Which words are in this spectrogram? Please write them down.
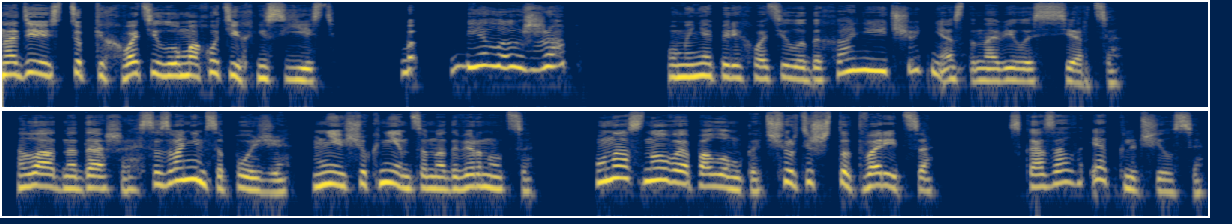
Надеюсь, Тёпке хватило ума хоть их не съесть. Б белых жаб? У меня перехватило дыхание и чуть не остановилось сердце. Ладно, Даша, созвонимся позже. Мне еще к немцам надо вернуться. У нас новая поломка, черти что творится. Сказал и отключился.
